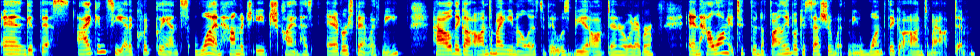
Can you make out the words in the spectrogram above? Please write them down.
And get this, I can see at a quick glance, one, how much each client has ever spent with me, how they got onto my email list, if it was via opt-in or whatever, and how long it took them to finally book a session with me once they got onto my opt-in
